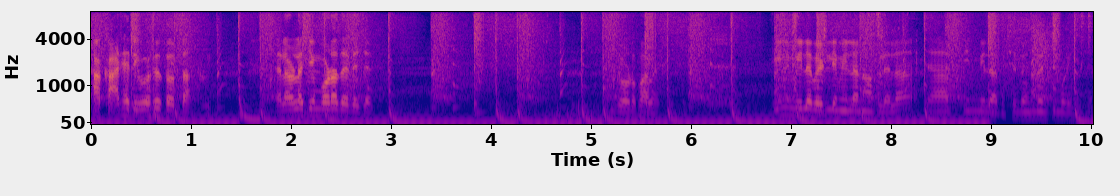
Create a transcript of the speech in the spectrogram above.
हा काढ्या दिवसच होता. त्याला वाटला चिंबोडाच आहे त्याच्यात. जोडपाला. मिलं भेटली मिलं ना आपल्याला. त्या तीन मिला कशी दोन दोन भेटली.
